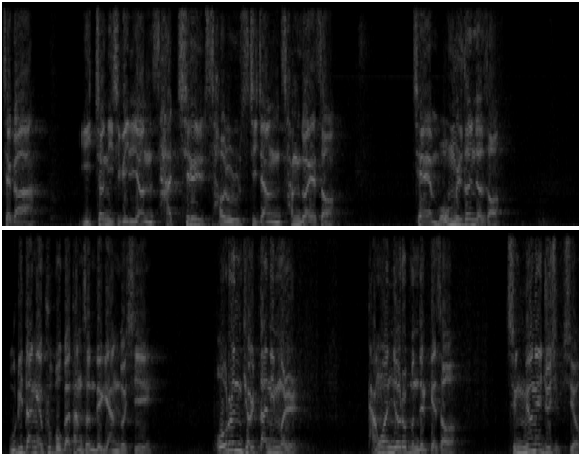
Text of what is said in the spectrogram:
제가 2021년 4.7 서울시장 선거에서 제 몸을 던져서 우리 당의 후보가 당선되게 한 것이 옳은 결단임을 당원 여러분들께서 증명해 주십시오.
